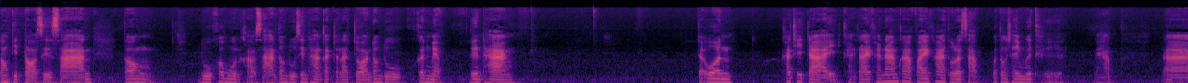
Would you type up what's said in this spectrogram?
ต้องติดต่อสื่อสาร ต้องดูข้อมูลข่าวสาร ต้องดูเส้นทางการจราจร ต้องดู Google Map เดินทาง จะโอนค่าใช้จ่ายค่าจ่ายค่าน้ำค่าไฟค่าโทรศัพท์ ก็ต้องใช้มือถือนะครับอ่า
